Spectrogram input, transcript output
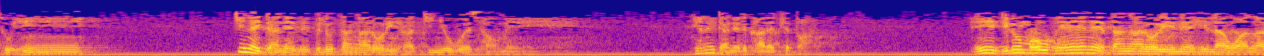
ဆိုရင်ကြည့်လိုက်တာနဲ့ပဲဘယ်လိုတန်ဃာတော်တွေဟာကြီးညိုပွဲဆောင်နေမြင်လိုက်တာနဲ့တခါလည်းဖြစ်သွားအေးဒီလိုမဟုတ်ဘဲနဲ့တန်ဃာတော်တွေနဲ့ဟေလာဝါလာ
